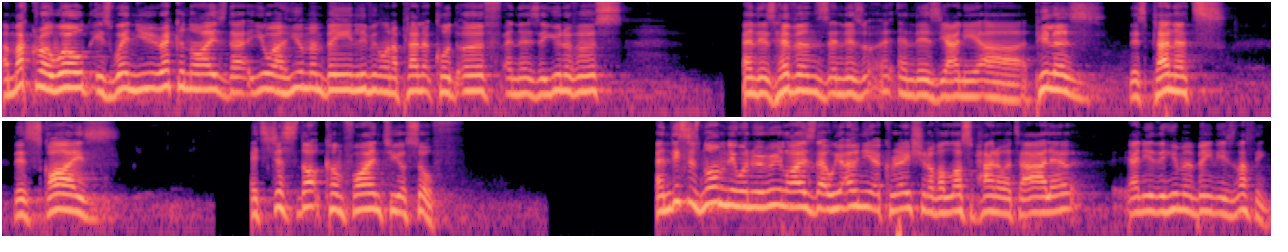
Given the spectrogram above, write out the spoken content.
A macro world is when you recognize that you are a human being living on a planet called Earth, and there's a universe, and there's heavens, and there's and there's yani uh, pillars, there's planets, there's skies. It's just not confined to yourself. And this is normally when we realize that we're only a creation of Allah subhanahu wa ta'ala, and the human being is nothing.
